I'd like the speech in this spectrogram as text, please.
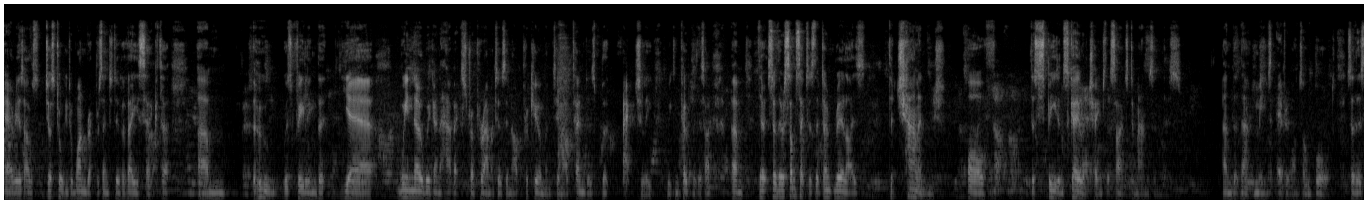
areas, I was just talking to one representative of a sector um, who was feeling that, yeah, we know we're going to have extra parameters in our procurement, in our tenders, but actually we can cope with this. Um, there, so there are some sectors that don't realise the challenge of the speed and scale of change that science demands in this, and that that means everyone's on board. So there's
